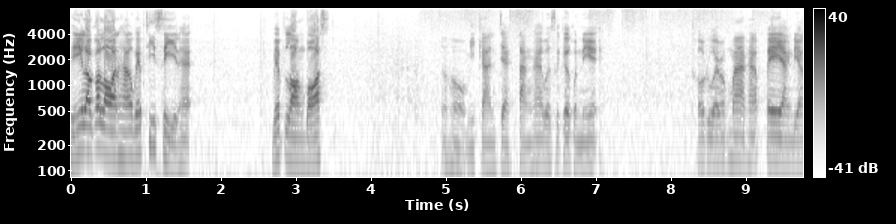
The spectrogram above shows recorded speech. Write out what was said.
ทีนี้เราก็รอนะฮะ เว็บที่สี่นะฮะ เว็บลองบอส โอ้โห มีการแจกตังค์ฮะเบอร์เซอร์เกอร์คนนี้ เขารวยมากๆฮะเปย์อย่างเดียว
